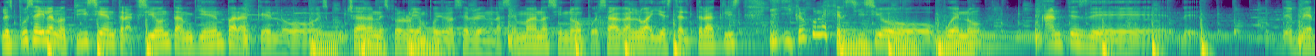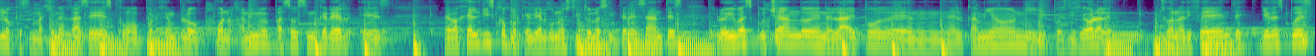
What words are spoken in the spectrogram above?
Les puse ahí la noticia en tracción también para que lo escucharan. Espero lo hayan podido hacer en la semana. Si no, pues háganlo. Ahí está el tracklist. Y, creo que un ejercicio bueno antes de, ver lo que se imagina Hase es como, por ejemplo, bueno, a mí me pasó sin querer, es... Me bajé el disco porque vi algunos títulos interesantes, lo iba escuchando en el iPod, en el camión y pues dije, órale, suena diferente. Y después,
